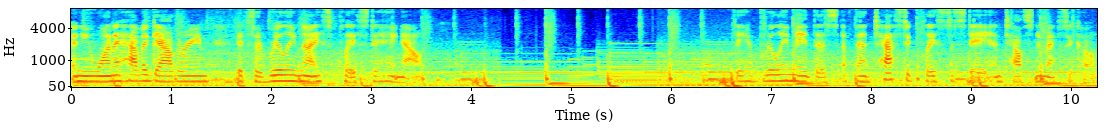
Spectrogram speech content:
and you want to have a gathering, it's a really nice place to hang out. They have really made this a fantastic place to stay in Taos, New Mexico.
